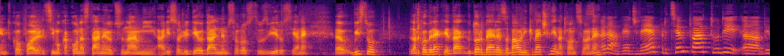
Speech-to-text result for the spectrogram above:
In tako, pol, recimo, kako nastanejo cunami, ali so ljudje v daljnem sorodstvu z virusi. E, V bistvu lahko bi rekli, da kdor bere zabavnik, več ve na koncu. ne. Seveda, več ve, predvsem pa tudi uh, bi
